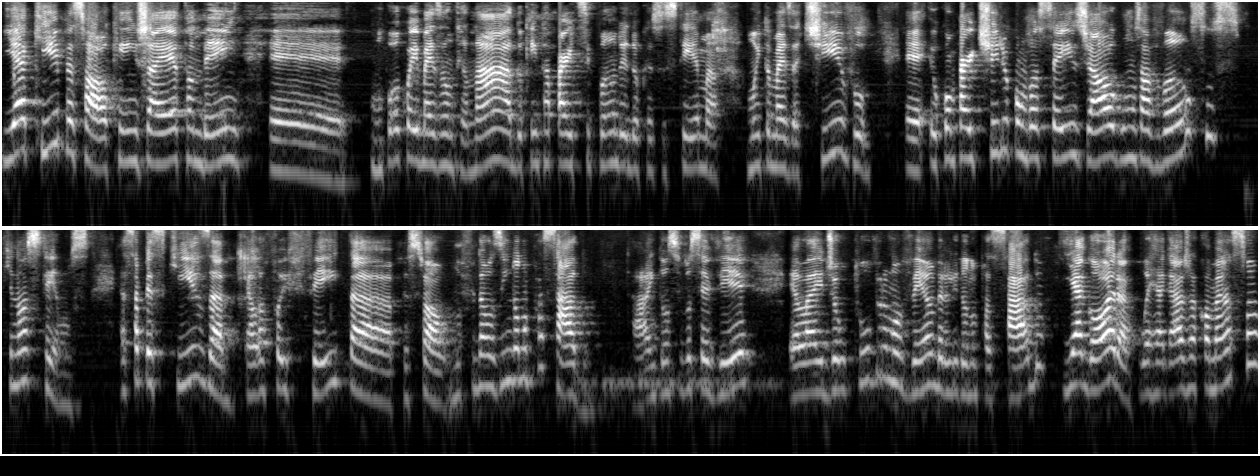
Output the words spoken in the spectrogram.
E aqui, pessoal, quem já é também é, um pouco aí mais antenado, quem está participando do ecossistema muito mais ativo, é, eu compartilho com vocês já alguns avanços que nós temos. Essa pesquisa, ela foi feita, pessoal, no finalzinho do ano passado, tá? Então, se você vê, ela é de outubro, novembro ali do ano passado, e agora o RH já começa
